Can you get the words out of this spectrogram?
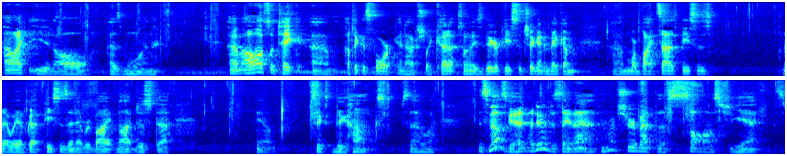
I like to eat it all as one. Um, I'll also take, um, I'll take this fork and actually cut up some of these bigger pieces of chicken and make them uh, more bite-sized pieces. That way I've got pieces in every bite, not just, uh, you know, six big hunks. So uh, it smells good. I do have to say that. I'm not sure about the sauce yet. It's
